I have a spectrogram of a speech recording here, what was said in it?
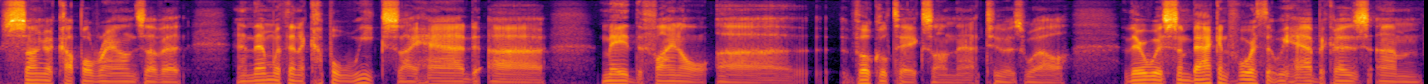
sung a couple rounds of it, and then within a couple weeks, I had uh, made the final uh, vocal takes on that too, as well. There was some back and forth that we had because um,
